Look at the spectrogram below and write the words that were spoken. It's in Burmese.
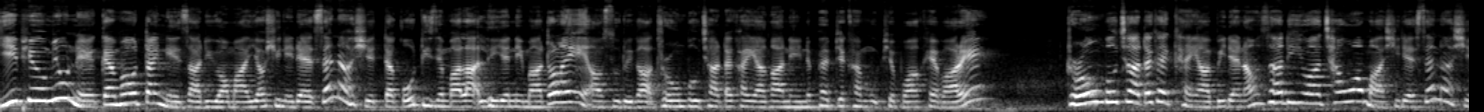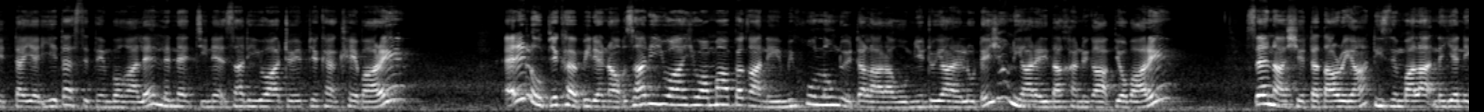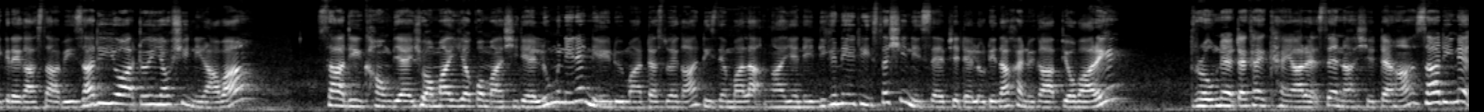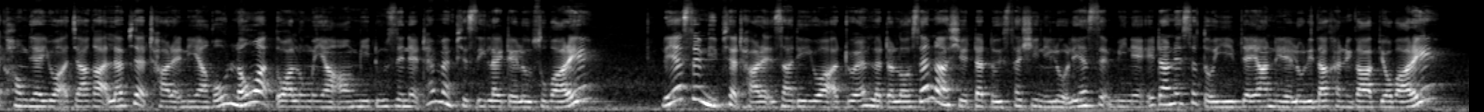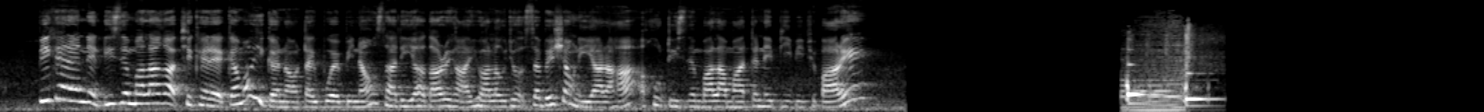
ရေဖြူမြို့နယ်ကံမောက်တိုက်နယ်ဇာဒီရွာမှာရောက်ရှိနေတဲ့စန္နာရှိတပ်ကိုဒီဇင်ဘာလ၄ရက်နေ့မှာတော်လိုင်းအင်အားစုတွေကဒရုန်းပုတ်ချတိုက်ခိုက်ရာကနေနှစ်ဖက်ပစ်ခတ်မှုဖြစ်ပွားခဲ့ပါတယ်။ဒရုန်းပုတ်ချတိုက်ခိုက်ခံရပြီးတဲ့နောက်ဇာဒီရွာချောင်းဝမှာရှိတဲ့စန္နာရှိတပ်ရဲ့ရေတပ်စစ်တင်ဘောကလည်းလက်နက်ကြီးနဲ့ဇာဒီရွာအတွင်းပစ်ခတ်ခဲ့ပါတယ်။အဲဒီလိုပြစ်ခတ်ပြီးတဲ့နောက်ဇာဒီရွာရွာမဘက်ကနေမိခိုးလုံးတွေတက်လာတာကိုမြင်တွေ့ရတယ်လို့တိတ်ရှောင်နေရတဲ့ဒေသခံတွေကပြောပါတယ်။ စဲနာရှိတပ်သားတွေဟာဒီဇင်ဘာလ2ရက်နေ့ကတည်းကစပြီးဇာဒီရွာအတွင်းရောက်ရှိနေတာပါ။ဇာဒီခေါင်ပြဲရွာမရောက်ကွက်မှာရှိတဲ့လူမနေတဲ့နေအိမ်တွေမှာတက်ဆွဲကဒီဇင်ဘာလ9ရက်နေ့ဒီကနေ့အထိဆက်ရှိနေဆဲဖြစ်တယ်လို့ဒေသခံတွေကပြောပါတယ်။ဒရုန်းနဲ့တက်ခိုက်ခံရတဲ့စက်နာရှိတန်ဟာဇာဒီနဲ့ခေါင်ပြရွာအကြားကလက်ဖြတ်ထားတဲ့နေရာကိုလုံးဝသွားလို့မရအောင်မြေတူးစင်းနဲ့ထပ်မံဖြစ်စီလိုက်တယ်လို့ဆိုပါတယ်။ လျှက်စစ်မီဖြတ်ထားတဲ့ဇာဒီရွာအတွင်းလက်တလောစက်နာရှိတက်တွေဆက်ရှိနေလို့လျှက်စစ်မီနဲ့အင်တာနက်ဆက်သွယ်ရေးပြရနေတယ်လို့ဒေသခံတွေကပြောပါတယ်။ပြီးခဲ့တဲ့နှစ်ဒီဇင်ဘာလကဖြစ်ခဲ့တဲ့ကမ္ဘောရီကန်တောင်တိုက်ပွဲပြီးနောက်ဇာဒီယာသားတွေဟာရွာလုံးကျွတ်ဆက်ပေးရှောင်နေရတာဟာအခုဒီဇင်ဘာလမှာတနေ့ပြည့်ပြီဖြစ်ပါတယ်။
